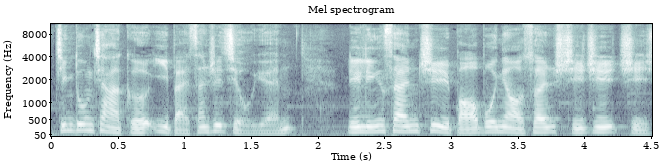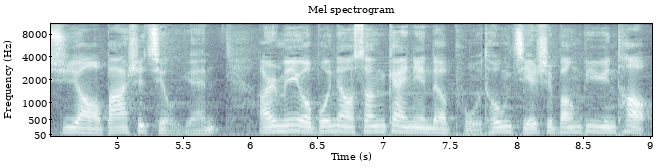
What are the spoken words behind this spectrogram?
京东价格一百三十九元，零零三质薄玻尿酸十支只需要八十九元。而没有玻尿酸概念的普通杰士邦避孕套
